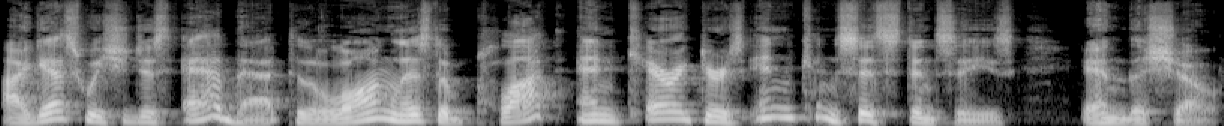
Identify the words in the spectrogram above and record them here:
I guess we should just add that to the long list of plot and characters inconsistencies in the show.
